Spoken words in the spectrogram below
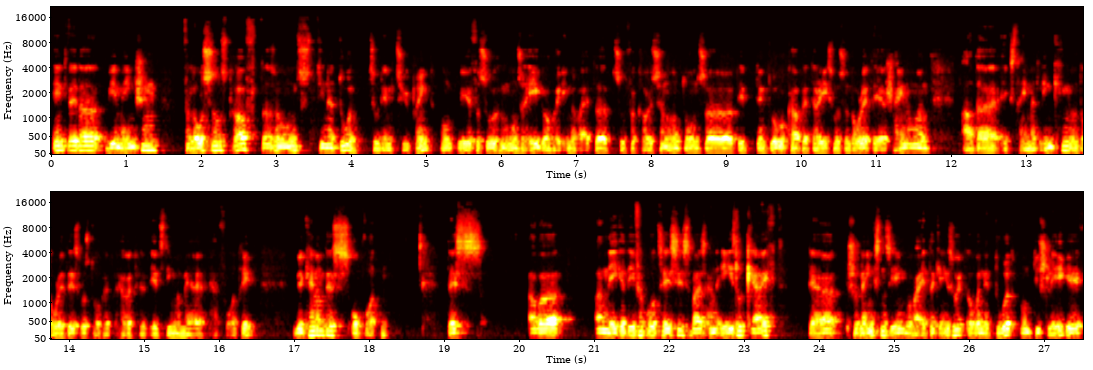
Entweder wir Menschen verlassen uns darauf, dass uns die Natur zu dem Ziel bringt und wir versuchen unser Ego halt immer weiter zu vergrößern und unser, die, den Turbokapitalismus und alle die Erscheinungen auch der extremen Linken und alle das, was da halt, halt jetzt immer mehr hervortritt. Wir können das abwarten. Das aber ein negativer Prozess ist, weil es ein Esel gleicht, der schon längstens irgendwo weitergehen sollte, aber nicht tut. Und die Schläge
